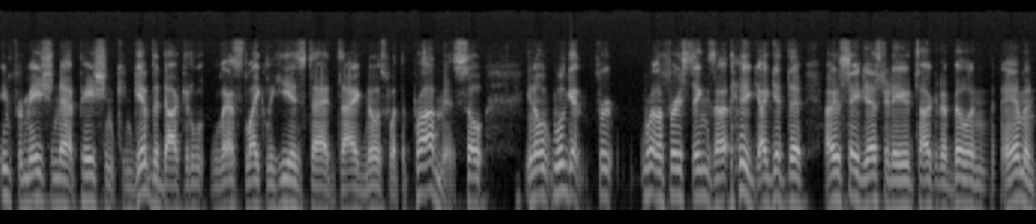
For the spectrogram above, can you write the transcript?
information that patient can give the doctor, the less likely he is to diagnose what the problem is. So, you know, we'll get for one of the first things I, uh, I get the, I was saying yesterday, talking to Bill and Ammon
